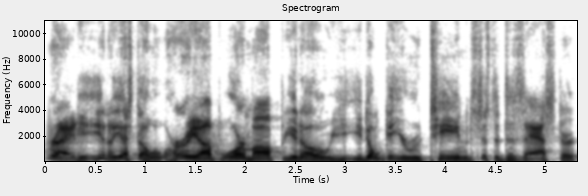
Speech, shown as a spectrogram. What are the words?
Right. He, you know, he has to hurry up, warm up. You know, you, you, don't get your routine. It's just a disaster.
